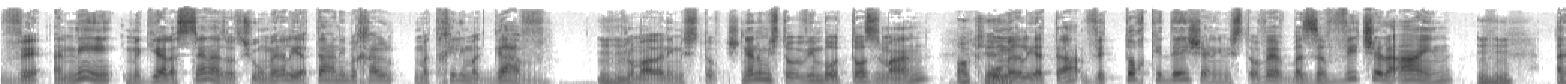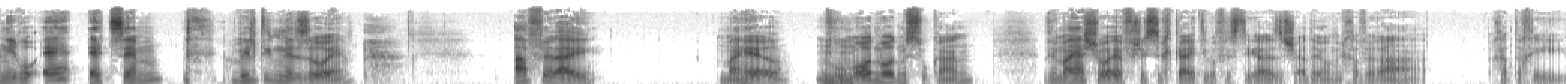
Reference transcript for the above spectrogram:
ואני מגיע לסצנה הזאת, כשהוא אומר לי, אתה, אני בכלל מתחיל עם הגב. מהמם. כלומר, אני מסתובב, שנינו מסתובבים באותו זמן, אוקיי. הוא אומר לי, אתה, ותוך כדי שאני מסתובב בזווית של העין, מהמם. אני רואה עצם בלתי מזוהה, עף אליי מהר, והוא מהמם. מאוד מאוד מסוכן. ומאיה שואף, ששיחקה איתי בפסטיגל הזה, שעד היום היא חברה אחת הכי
